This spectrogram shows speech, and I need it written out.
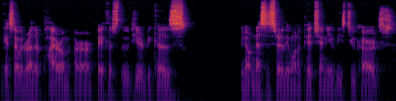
I guess I would rather Pyro or Faithless Loot here because we don't necessarily want to pitch any of these two cards.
